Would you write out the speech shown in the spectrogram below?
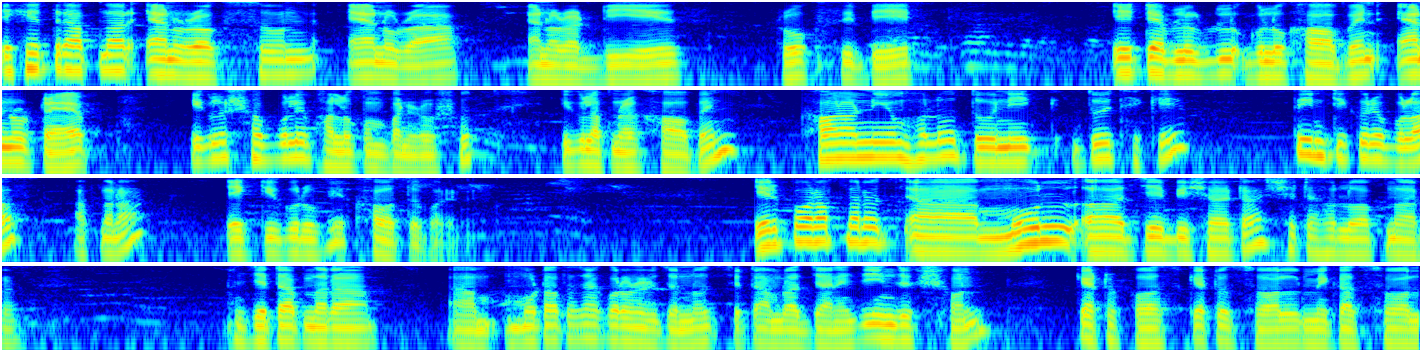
এক্ষেত্রে আপনার অ্যানোরক্সন, অ্যানোরা অ্যানোরা ডিএস, রক্সিবেট, এই ট্যাবলেটগুলো খাওয়াবেন, অ্যানোট্যাপ, এগুলো সবগুলোই ভালো কোম্পানির ওষুধ। এগুলো আপনারা খাওয়াবেন। খাওয়ানোর নিয়ম হলো দৈনিক দুই থেকে তিনটি করে প্লাস আপনারা একটি গরুকে খাওয়াতে পারেন। এরপর আপনারা মূল যে বিষয়টা সেটা হলো আপনার, যেটা আপনারা মোটা তাজাকরণের জন্য, যেটা আমরা জানি যে ইঞ্জেকশন ক্যাটোফস, ক্যাটোসল মেকাসল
